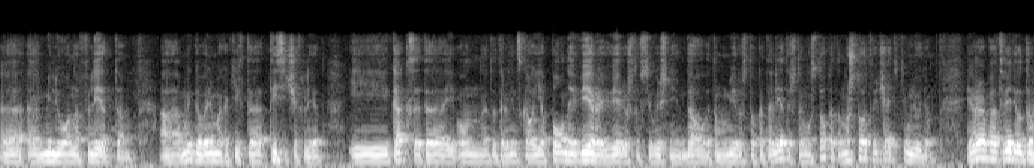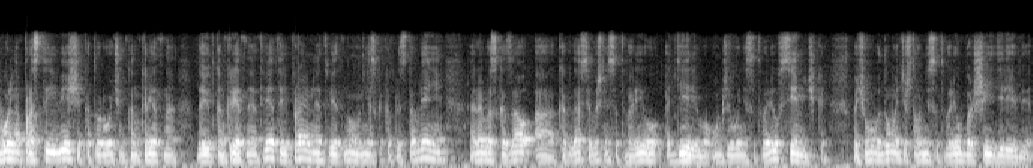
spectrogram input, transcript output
э, э, миллионов лет там. А мы говорим о каких-то тысячах лет. И как это, он, этот Равин сказал, я полной верой верю, что Всевышний дал этому миру столько-то лет, и что ему столько-то, но что отвечать этим людям? И Рэбе ответил довольно простые вещи, которые очень конкретно дают конкретные ответы. И правильный ответ, ну, несколько представлений. Рэбе сказал, а когда Всевышний сотворил дерево, он же его не сотворил в семечке. Почему вы думаете, что он не сотворил большие деревья?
